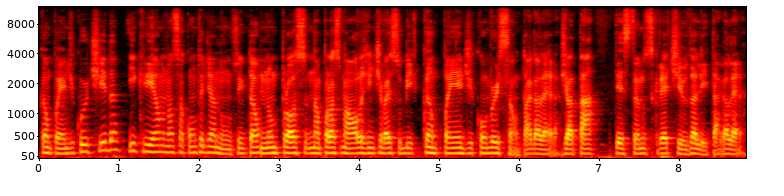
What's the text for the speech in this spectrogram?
campanha de curtida e criamos nossa conta de anúncio. Então no próximo, na próxima aula a gente vai subir campanha de conversão, tá galera? Já tá testando os criativos ali, tá galera?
